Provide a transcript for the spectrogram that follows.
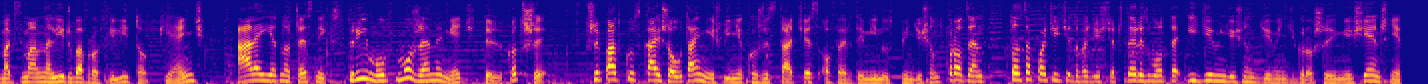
Maksymalna liczba profili to 5, ale jednoczesnych streamów możemy mieć tylko 3. W przypadku Sky Showtime, jeśli nie korzystacie z oferty minus 50%, to zapłacicie 24 zł i 99 groszy miesięcznie.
